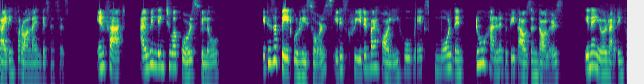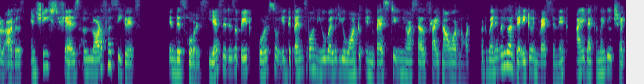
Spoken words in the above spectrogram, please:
writing for online businesses. In fact, I will link to a course below. It is a paid resource. It is created by Holly, who makes more than $250,000 in a year writing for others, and she shares a lot of her secrets in this course. Yes, it is a paid course, so it depends upon you whether you want to invest in yourself right now or not. But whenever you are ready to invest in it, I recommend you check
